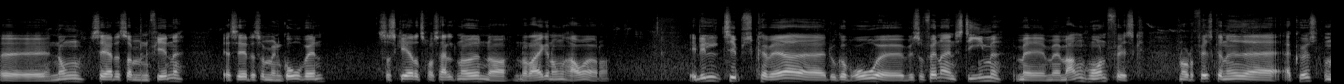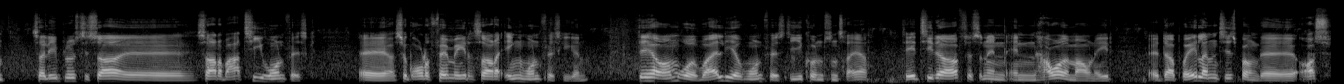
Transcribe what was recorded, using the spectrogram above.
Øh, nogle ser det som en fjende, jeg ser det som en god ven. Så sker der trods alt noget, når, når der ikke er nogen havørter. Et lille tips kan være, at du kan bruge, øh, hvis du finder en stime med, med mange hornfisk, når du fisker ned af, af kysten, så lige pludselig så, øh, så er der bare 10 hornfisk. Øh, og så går du 5 meter, så er der ingen hornfisk igen. Det her område, hvor alle de her hornfisk de er koncentreret, det er tit og ofte sådan en, en havredemagnet, øh, der på et eller andet tidspunkt øh, også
